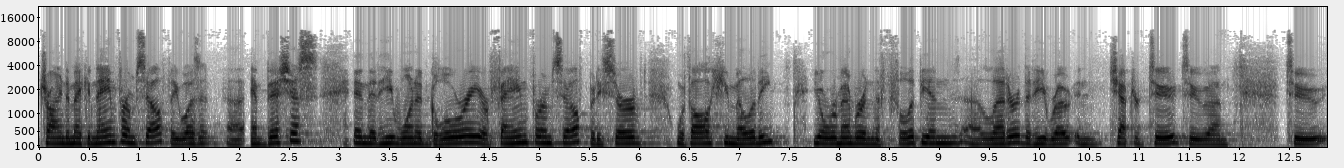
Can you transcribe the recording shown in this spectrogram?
trying to make a name for himself. He wasn't uh, ambitious in that he wanted glory or fame for himself, but he served with all humility. You'll remember in the Philippian uh, letter that he wrote in chapter 2 to um, to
